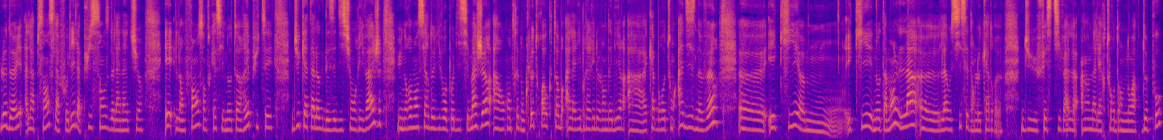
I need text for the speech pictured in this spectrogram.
le deuil, l'absence, la folie, la puissance de la nature et l'enfance. En tout cas, c'est une auteure réputée du catalogue des éditions Rivage, une romancière de livres policiers majeure, a rencontré donc le 3 octobre à la librairie Le Vendélire à Cap-Breton à 19h euh, et qui euh, et qui est notamment là euh, là aussi c'est dans le cadre du festival Un aller-retour dans le noir de Pau.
